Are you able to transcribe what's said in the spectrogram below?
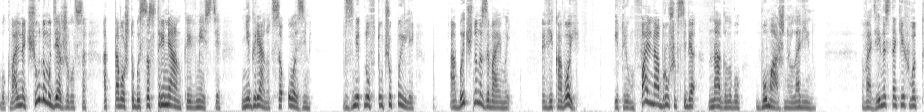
буквально чудом удерживался от того, чтобы со стремянкой вместе не грянуться озимь, взметнув тучу пыли, обычно называемой вековой, и триумфально обрушив себе на голову бумажную лавину. В один из таких вот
